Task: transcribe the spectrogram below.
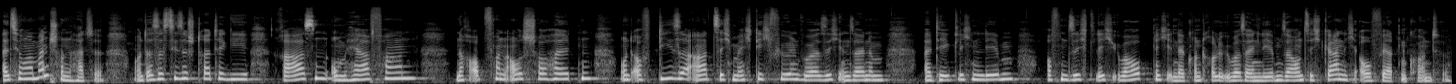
als junger Mann schon hatte. Und das ist diese Strategie Rasen, umherfahren, nach Opfern Ausschau halten und auf diese Art sich mächtig fühlen, wo er sich in seinem alltäglichen Leben offensichtlich überhaupt nicht in der Kontrolle über sein Leben sah und sich gar nicht aufwerten konnte.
